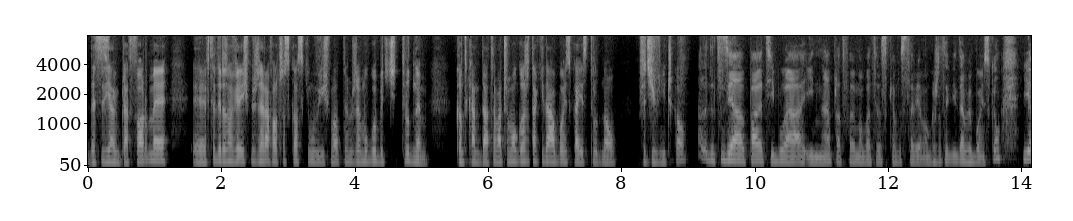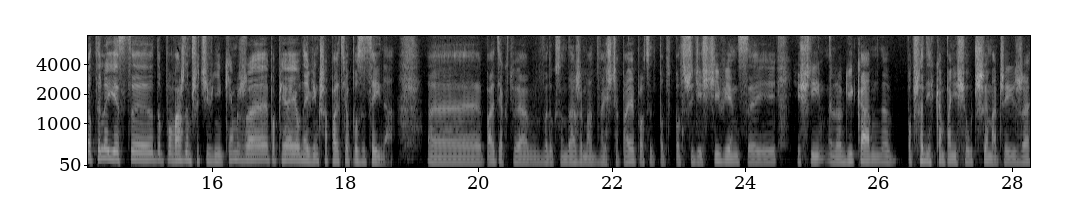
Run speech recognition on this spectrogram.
decyzjami Platformy. E, wtedy rozmawialiśmy, że Rafał Trzaskowski, mówiliśmy o tym, że mógłby być trudnym kontrkandydatem, a czy mogło, że taki Kidawa-Błońska jest trudną przeciwniczką? Ale decyzja partii była inna. Platforma Obywatelska wystawia Małgorzatę Kidawy-Błońską i o tyle jest no, poważnym przeciwnikiem, że popierają największa partia opozycyjna. E, partia, która według sondaży ma 20 parę procent, pod, pod 30, więc e, jeśli logika poprzednich kampanii się utrzyma, czyli że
